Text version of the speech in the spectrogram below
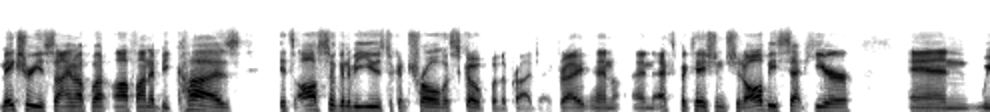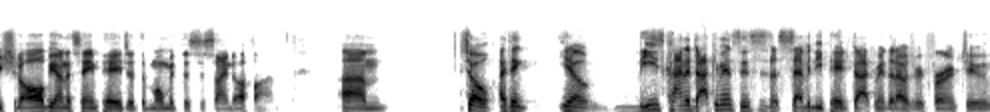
Make sure you sign up off on it because it's also going to be used to control the scope of the project right? And and expectations should all be set here and we should all be on the same page at the moment this is signed off on. Um, so i think you know these kind of documents this is a 70 page document that i was referring to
